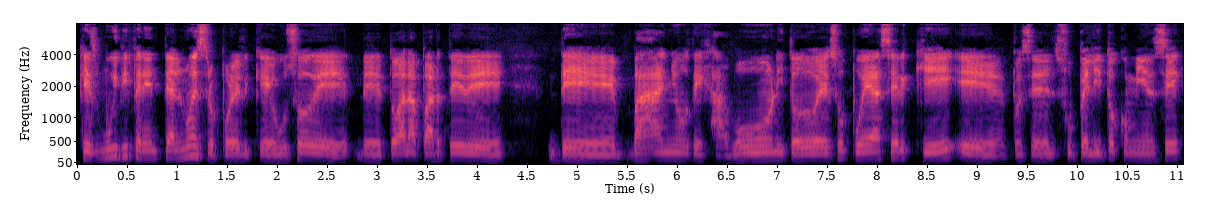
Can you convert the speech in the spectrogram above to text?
que es muy diferente al nuestro, por el que uso de, de toda la parte de, de baño, de jabón y todo eso puede hacer que eh, pues el, su pelito comience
